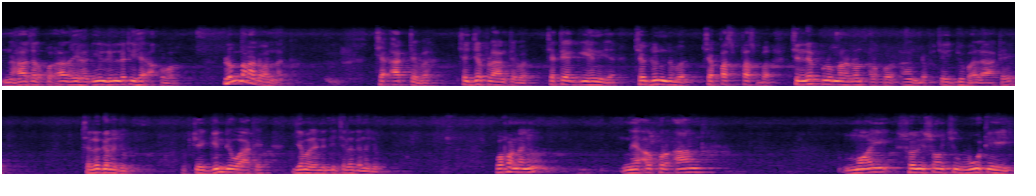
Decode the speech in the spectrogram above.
inna haadha alqur'ana yahdi lillati hiya aqwam lu mu mën a doon nag ca àtte ba ca jëflante ba ca teggin ya ca dund ba ca pas-pas ba ci lépp lu mën a doon alquran daf cay jubalaate ca la gën a jub daf cay gindiwaate jëmale nit ki ci la gën a jub waxoon nañu ne alquran mooy solution ci wuute yi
